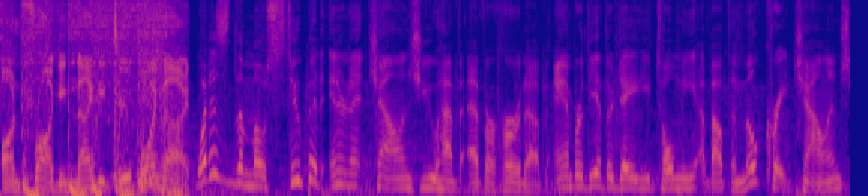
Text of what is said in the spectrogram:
on Froggy 92.9. What is the most stupid internet challenge you have ever heard of? Amber, the other day you told me about the milk crate challenge.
